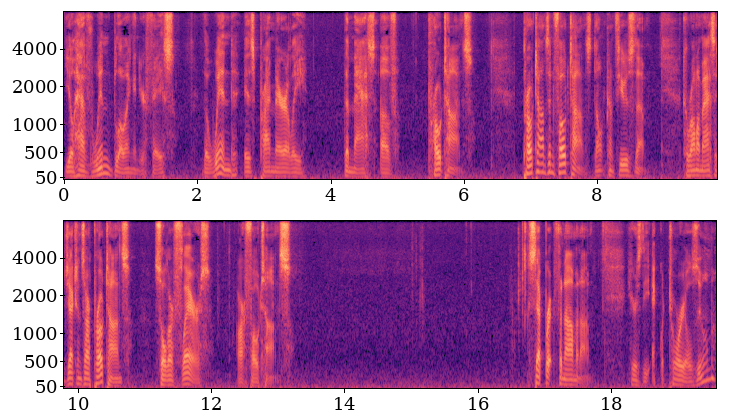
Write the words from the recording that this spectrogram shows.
You'll have wind blowing in your face. The wind is primarily the mass of protons. Protons and photons, don't confuse them. Coronal mass ejections are protons. Solar flares are photons. Separate phenomenon. Here's the equatorial zoom.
